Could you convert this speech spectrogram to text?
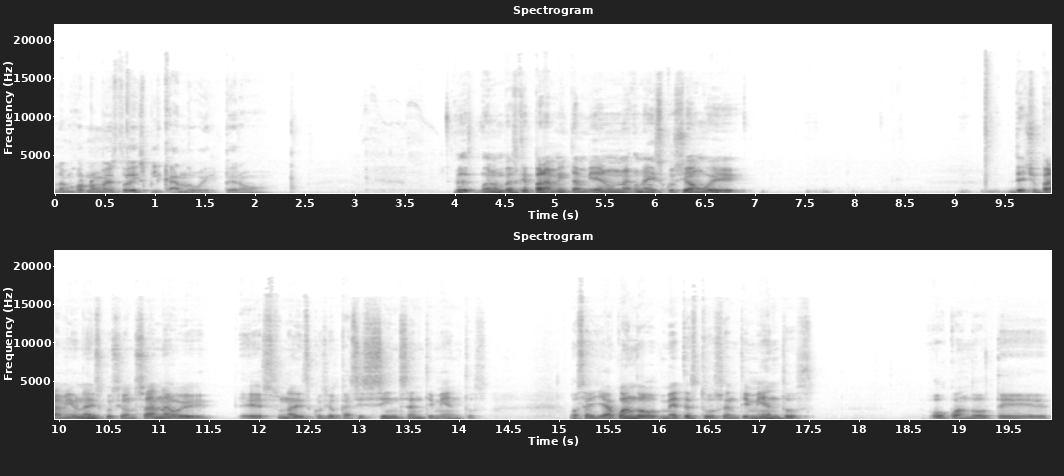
A lo mejor no me estoy explicando, güey, pero... Bueno, es que para mí también una, una discusión, güey. De hecho, para mí una discusión sana, güey, es una discusión casi sin sentimientos. O sea, ya cuando metes tus sentimientos o cuando te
